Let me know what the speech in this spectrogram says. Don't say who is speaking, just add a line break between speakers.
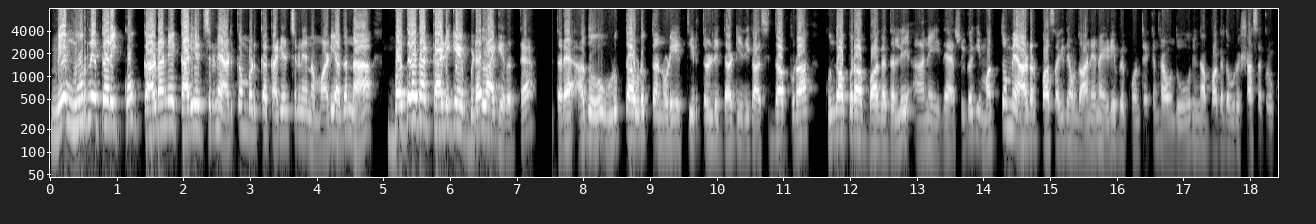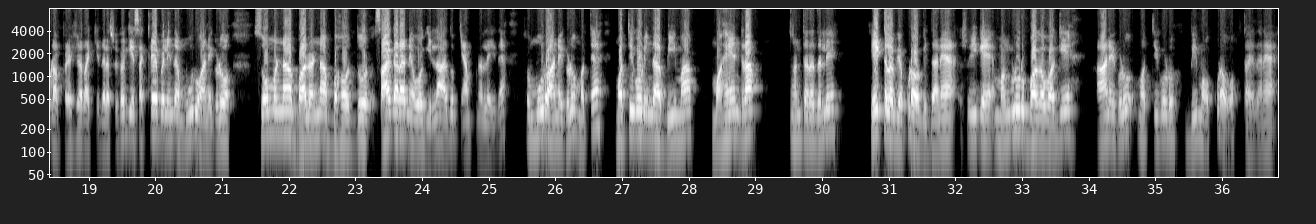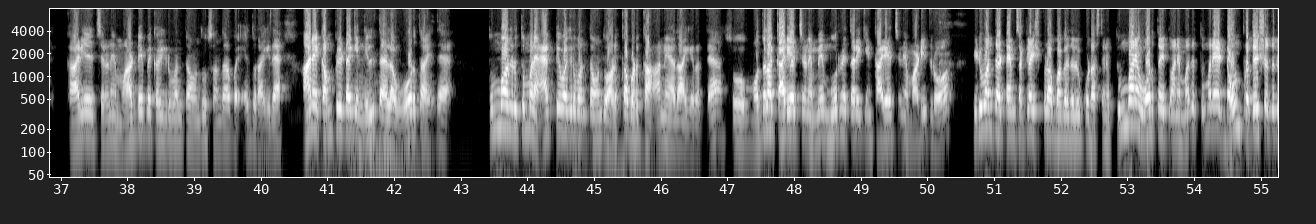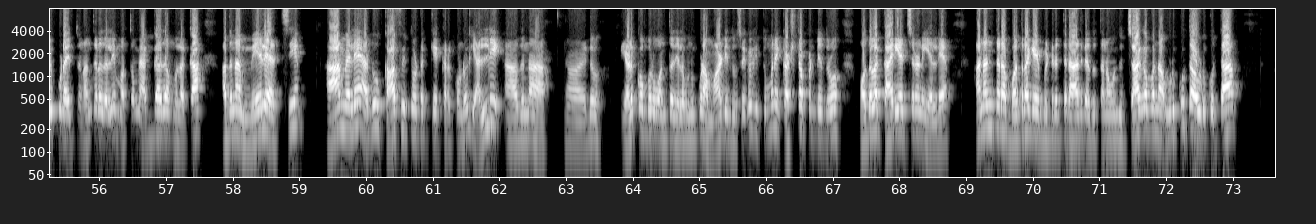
ಮೇ ಮೂರನೇ ತಾರೀಕು ಕಾಡಾನೆ ಕಾರ್ಯಾಚರಣೆ, ಅಡ್ಕಂಬಡ್ಕ ಕಾರ್ಯಾಚರಣೆಯನ್ನ ಮಾಡಿ ಅದನ್ನ ಭದ್ರದ ಕಾಡಿಗೆ ಬಿಡಲಾಗಿರುತ್ತೆ. ಅದು ಹುಡುಕ್ತಾ ಹುಡುಕ್ತಾ ನೋಡಿ ತೀರ್ಥಹಳ್ಳಿ ದಾಟಿ ಇದೀಗ ಸಿದ್ದಾಪುರ, ಕುಂದಾಪುರ ಭಾಗದಲ್ಲಿ ಆನೆ ಇದೆ. ಸೊ ಹೀಗಾಗಿ ಮತ್ತೊಮ್ಮೆ ಆರ್ಡರ್ ಪಾಸ್ ಆಗಿದೆ, ಒಂದು ಆನೆನ ಹಿಡಿಬೇಕು ಅಂತ. ಯಾಕಂದ್ರೆ ಆ ಒಂದು ಊರಿನ ಭಾಗದವರು ಶಾಸಕರು ಕೂಡ ಪ್ರೆಷರ್ ಹಾಕಿದ್ದಾರೆ. ಸೊ ಹೀಗಾಗಿ ಸಕ್ರೆಬೆಲಿಂದ ಮೂರು ಆನೆಗಳು, ಸೋಮಣ್ಣ, ಬಾಲಣ್ಣ, ಬಹದ್ದೂರ್ ಸಾಗರನೇ ಹೋಗಿಲ್ಲ, ಅದು ಕ್ಯಾಂಪ್ನಲ್ಲೇ ಇದೆ. ಸೊ ಮೂರು ಆನೆಗಳು ಮತ್ತೆ ಮತ್ತಿಗೋಡಿಂದ ಭೀಮಾ, ಮಹೇಂದ್ರ ನಂತರದಲ್ಲಿ ಏಕಲವ್ಯ ಕೂಡ ಹೋಗಿದ್ದಾನೆ. ಸೊ ಹೀಗೆ ಮಂಗಳೂರು ಭಾಗವಾಗಿ ಆನೆಗಳು ಮತ್ತಿಗೋಡು ಭೀಮವು ಕೂಡ ಹೋಗ್ತಾ ಇದ್ದಾನೆ. ಕಾರ್ಯಾಚರಣೆ ಮಾಡಲೇಬೇಕಾಗಿರುವಂತಹ ಒಂದು ಸಂದರ್ಭ ಎದುರಾಗಿದೆ. ಆನೆ ಕಂಪ್ಲೀಟ್ ಆಗಿ ನಿಲ್ತಾ ಇಲ್ಲ, ಓಡ್ತಾ ಇದೆ. ತುಂಬಾ ಅಂದ್ರೆ ತುಂಬಾನೇ ಆಕ್ಟಿವ್ ಆಗಿರುವಂತಹ ಒಂದು ಅಡ್ಕ ಬಡ್ಕ ಆನೆ ಅದಾಗಿರುತ್ತೆ. ಸೊ ಮೊದಲ ಕಾರ್ಯಾಚರಣೆ ಮೇ ಮೂರನೇ ತಾರೀಕಿನ ಕಾರ್ಯಾಚರಣೆ ಮಾಡಿದ್ರು. ಇಡುವಂತ ಟೈಮ್ ಸಕಲೇಶ್ಪುರ ಭಾಗದಲ್ಲೂ ಕೂಡ ಅಷ್ಟೇ ತುಂಬಾನೇ ಓಡ್ತಾ ಇತ್ತು ಆನೆ, ಮತ್ತೆ ತುಂಬಾನೇ ಡೌನ್ ಪ್ರದೇಶದಲ್ಲೂ ಕೂಡ ಇತ್ತು. ನಂತರದಲ್ಲಿ ಮತ್ತೊಮ್ಮೆ ಅಗ್ಗದ ಮೂಲಕ ಅದನ್ನ ಮೇಲೆ ಹತ್ಸಿ ಆಮೇಲೆ ಅದು ಕಾಫಿ ತೋಟಕ್ಕೆ ಕರ್ಕೊಂಡೋಗಿ ಅಲ್ಲಿ ಅದನ್ನ ಇದು ಎಳ್ಕೊಂಬರುವಂತದ್ದು ಎಲ್ಲವನ್ನು ಕೂಡ ಮಾಡಿದ್ದು ಸೊ ಹೀಗಾಗಿ ತುಂಬಾನೇ ಕಷ್ಟಪಟ್ಟಿದ್ರು ಮೊದಲ ಕಾರ್ಯಾಚರಣೆಯಲ್ಲೇ ಅನಂತರ ಭದ್ರಾಗೆ ಬಿಟ್ಟಿರ್ತಾರೆ, ಆದ್ರೆ ಅದು ತನ್ನ ಒಂದು ಜಾಗವನ್ನ ಹುಡುಕುತ್ತಾ ಹುಡುಕುತ್ತಾ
